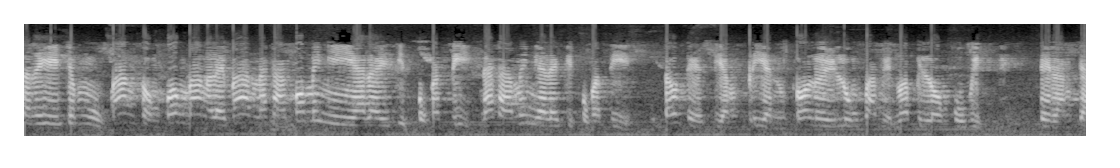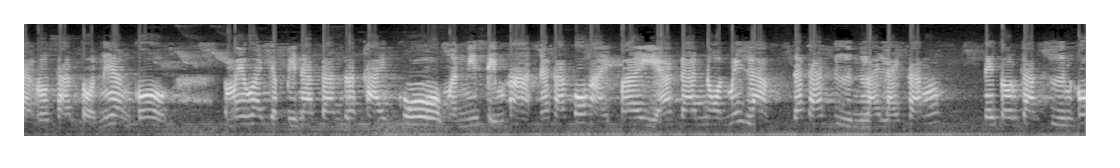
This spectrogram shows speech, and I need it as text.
เอ็กซเรย์จมูกบ้างสองกล้องบ้างอะไรบ้างนะคะ ก็ไม่มีอะไรผิดปกตินะคะ ไม่มีอะไรผิดปกติตั้งแต่เสียงเปลี่ยนก็เลยลงความเห็นว่าเป็นลองโควิดแต่หลังจากเราทานต่อเนื่องก็ ไม่ว่าจะเป็นอาการระคายคอมันมีเสมหะนะคะ ก็หายไปอาการนอนไม่หลับนะคะตื่นหลาย ๆ ครั้ง ในตอนกลางคืนก็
